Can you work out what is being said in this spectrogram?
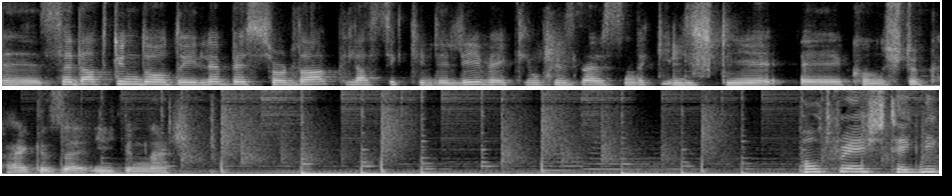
Ee, Sedat Gündoğdu ile 5 soruda plastik kirliliği ve iklim krizi arasındaki ilişkiyi e, konuştuk. Herkese iyi günler. Podfresh teknik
